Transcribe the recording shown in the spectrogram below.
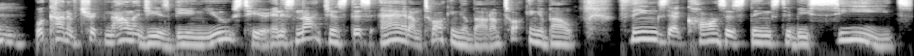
Mm. What kind of technology is being used here? And it's not just this ad I'm talking about. I'm talking about things that causes things to be seeds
